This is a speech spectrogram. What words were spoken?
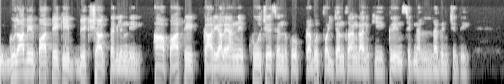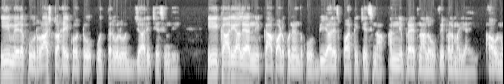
గులాబీ పార్టీకి బిగ్ షాక్ తగిలింది. ఆ పార్టీ కార్యాలయాన్ని కూల్చేసేందుకు ప్రభుత్వ యంత్రాంగానికి గ్రీన్ సిగ్నల్ లభించింది. ఈ మేరకు రాష్ట్ర హైకోర్టు ఉత్తర్వులు జారీ చేసింది. ఈ కార్యాలయాన్ని కాపాడుకునేందుకు బీఆర్ఎస్ పార్టీ చేసిన అన్ని ప్రయత్నాలు విఫలమయ్యాయి. అవును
